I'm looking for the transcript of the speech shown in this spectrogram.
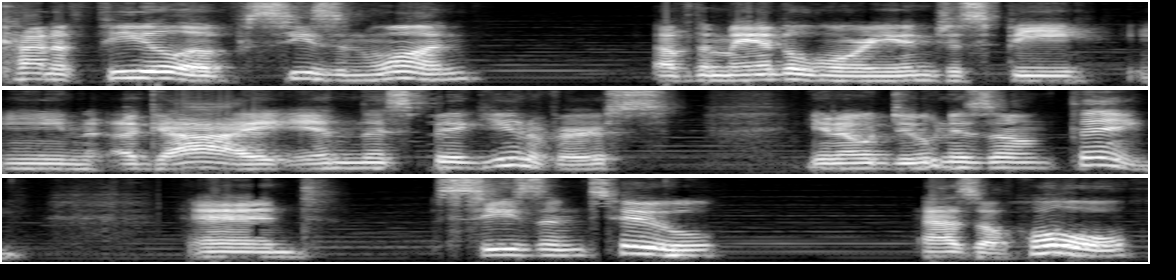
kind of feel of season one of the Mandalorian just being a guy in this big universe, you know, doing his own thing. And season two, as a whole,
